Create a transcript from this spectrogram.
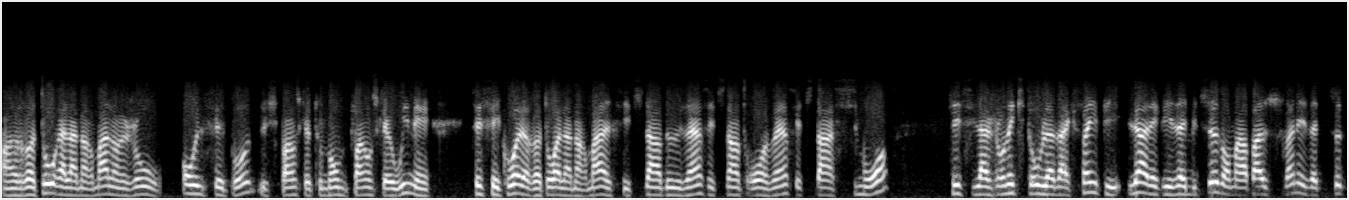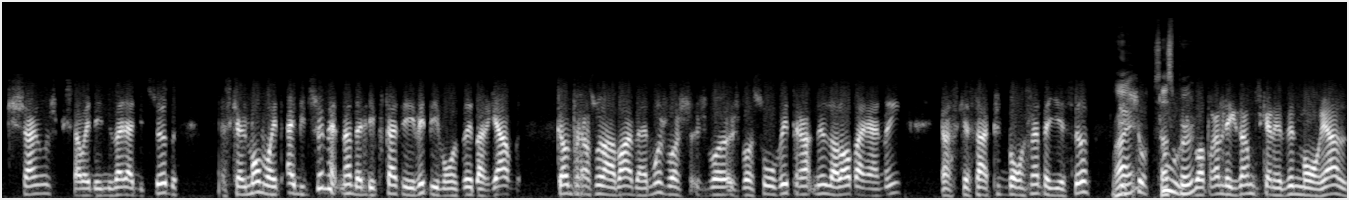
un retour à la normale un jour? On le sait pas. Je pense que tout le monde pense que oui, mais c'est quoi le retour à la normale? C'est-tu dans deux ans? C'est-tu dans trois ans? C'est-tu dans six mois? C'est la journée qui trouve le vaccin. Puis là, avec les habitudes, on en parle souvent, les habitudes qui changent, puis ça va être des nouvelles habitudes. Est-ce que le monde va être habitué maintenant de l'écouter à la TV, puis ils vont se dire, ben regarde, comme François Lambert, ben moi, je vais, je vais, je vais sauver 30 000 par année parce que ça n'a plus de bon sens de payer ça. Ouais, Et surtout, ça se peut. je vais prendre l'exemple du Canadien de Montréal.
